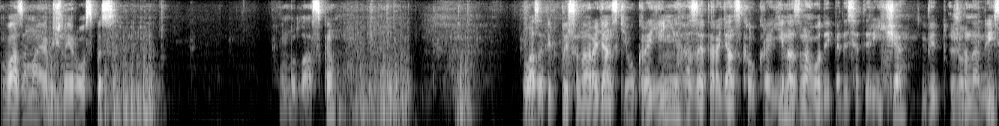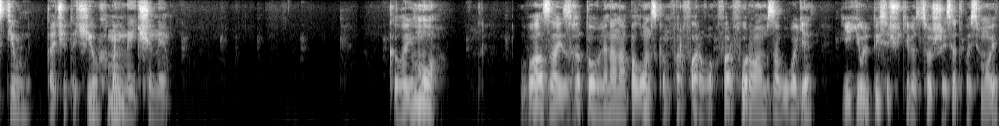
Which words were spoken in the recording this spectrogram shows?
Ваза має ручний розпис. Будь ласка. Ваза підписана Радянській Україні, газета Радянська Україна з нагоди 50-річчя від журналістів та читачів Хмельниччини. Клеймо ваза ізготовлена на Полонському фарфоровому заводі. Іюль 1968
